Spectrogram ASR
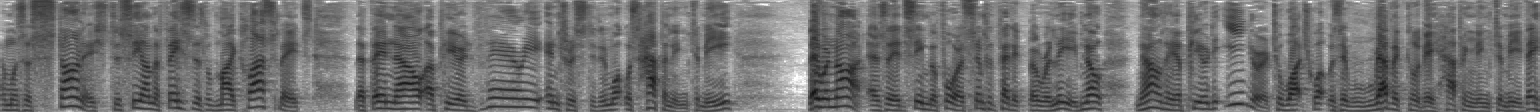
and was astonished to see on the faces of my classmates that they now appeared very interested in what was happening to me. They were not, as they had seemed before, sympathetic or relieved. No, now they appeared eager to watch what was irrevocably happening to me. They,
